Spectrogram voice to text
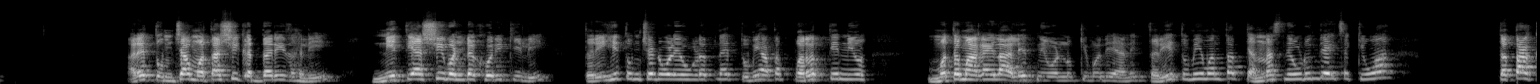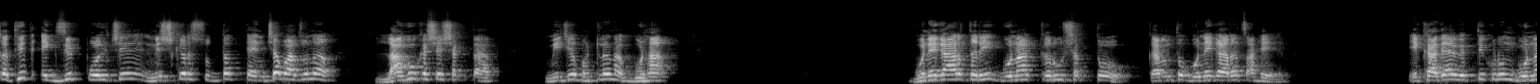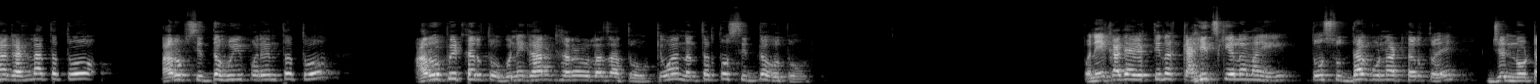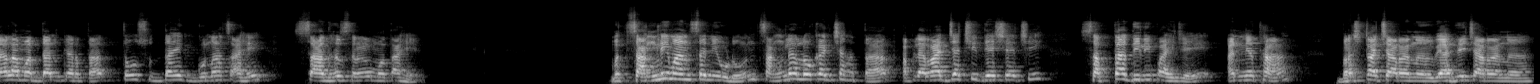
अरे तुमच्या मताशी गद्दारी झाली नेत्याशी बंडखोरी केली तरीही तुमचे डोळे उघडत नाहीत. तुम्ही आता परत ते निव मत मागायला आलेत निवडणुकीमध्ये आणि तरी तुम्ही म्हणतात त्यांनाच निवडून द्यायचं किंवा तथाकथित एक्झिट पोलचे निष्कर्ष सुद्धा त्यांच्या बाजूनं लागू कसे शकतात? मी जे म्हटलं ना गुन्हा गुन्हेगार तरी गुन्हा करू शकतो कारण तो गुन्हेगारच आहे. एखाद्या व्यक्तीकडून गुन्हा घडला तर तो आरोप सिद्ध होईपर्यंत तो आरोपी ठरतो गुन्हेगार ठरवला जातो किंवा नंतर तो सिद्ध होतो. पण एखाद्या व्यक्तीनं काहीच केलं नाही तो सुद्धा गुन्हा ठरतोय जे नोटाला मतदान करतात तो सुद्धा एक गुन्हाच आहे साधं सरळ मत आहे. मग चांगली माणसं निवडून चांगल्या लोकांच्या हातात आपल्या राज्याची देशाची सत्ता दिली पाहिजे. अन्यथा भ्रष्टाचारानं व्याभिचारानं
